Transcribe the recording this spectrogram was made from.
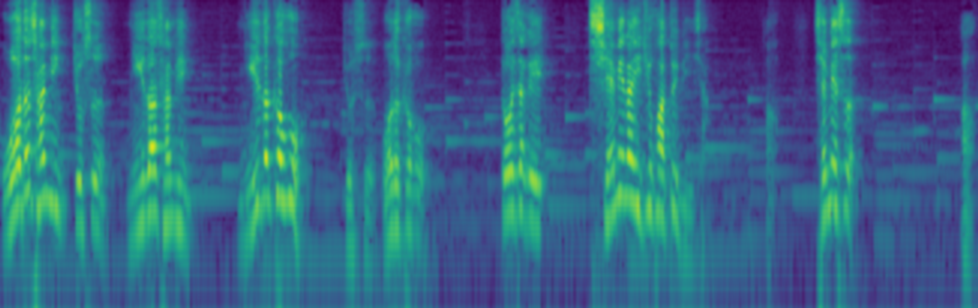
我的产品就是你的产品，你的客户就是我的客户。各位再给前面那一句话对比一下，啊，前面是啊，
